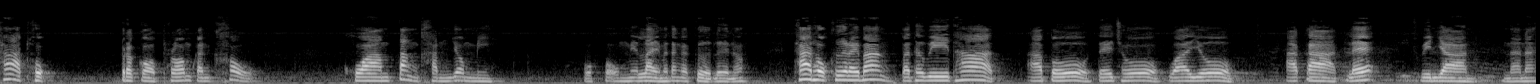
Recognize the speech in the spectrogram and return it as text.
ธาตุหกประกอบพร้อมกันเข้าคความตั้งคันย่อมมีโอ้พระองค์เนี่ยไล่มาตั้งแต่เกิดเลยเนาะธาตุหกคืออะไรบ้างปฐวีธาตุอาโป เตโช วายโย อากาศและ วิญญาณนะนะ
